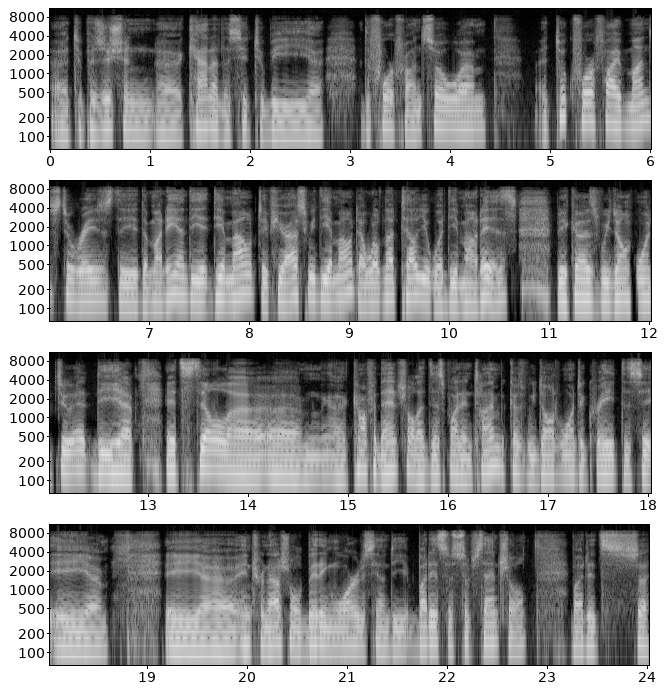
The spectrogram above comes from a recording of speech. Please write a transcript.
uh, to position uh, Canada say to be the forefront. So um, it took four or five months to raise the, the money and the, the amount. If you ask me the amount, I will not tell you what the amount is because we don't want to. The uh, it's still uh, um, uh, confidential at this point in time because we don't want to create this a um, a uh, international bidding war. But it's a substantial. But it's uh,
